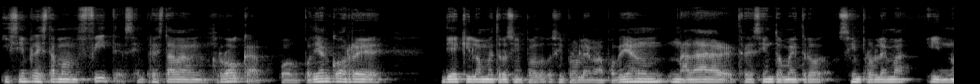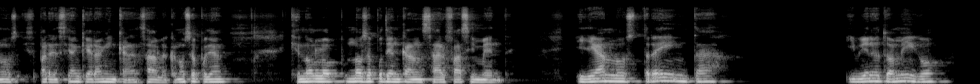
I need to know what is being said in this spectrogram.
Y siempre estaban fit, siempre estaban roca, podían correr 10 kilómetros sin, problema, podían nadar 300 metros sin problema y no parecían que eran incansables, que no se podían, que no, no se podían cansar fácilmente. Y llegan los 30 y viene tu amigo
